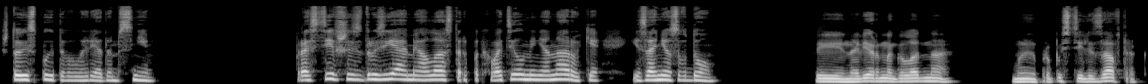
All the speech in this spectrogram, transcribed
что испытывала рядом с ним. Простившись с друзьями, Аластер подхватил меня на руки и занес в дом. «Ты, наверное, голодна», мы пропустили завтрак.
